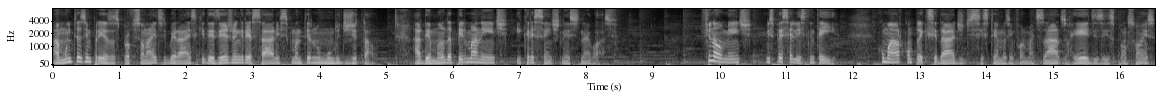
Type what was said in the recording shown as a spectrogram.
há muitas empresas, profissionais liberais que desejam ingressar e se manter no mundo digital. Há demanda permanente e crescente nesse negócio. Finalmente, o especialista em TI. Com maior complexidade de sistemas informatizados, redes e expansões,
